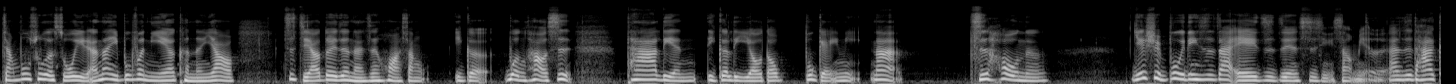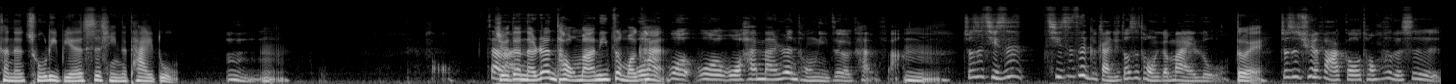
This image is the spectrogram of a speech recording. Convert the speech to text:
讲不出个所以然，那一部分你也有可能要自己要对这男生画上一个问号，是他连一个理由都不给你，那之后呢？也许不一定是在 A A 制这件事情上面，但是他可能处理别的事情的态度，嗯。嗯，好，觉得呢？认同吗？你怎么看？我我我我还蛮认同你这个看法，嗯，就是其实其实这个感觉都是同一个脉络，对，就是缺乏沟通，或者是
